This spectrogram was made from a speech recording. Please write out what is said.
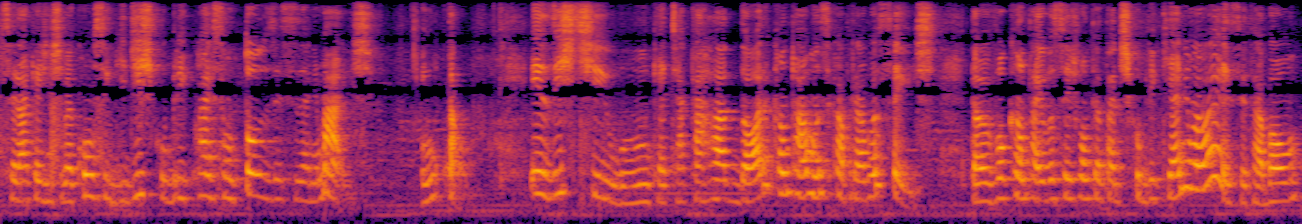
Será que a gente vai conseguir descobrir quais são todos esses animais? Então, existe um que a tia Carla adora cantar a música pra vocês. Então eu vou cantar e vocês vão tentar descobrir que animal é esse, tá bom?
